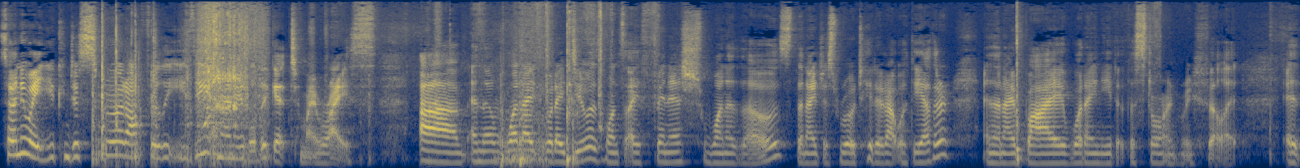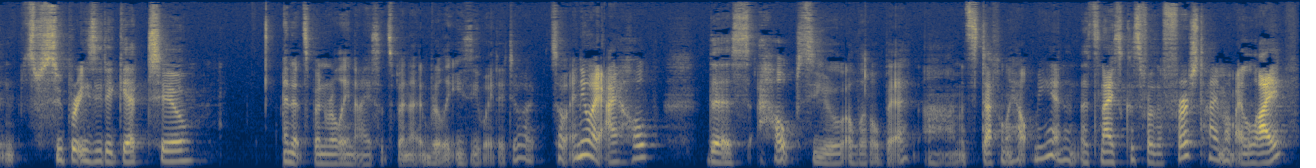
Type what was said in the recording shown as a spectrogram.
So, anyway, you can just screw it off really easy, and I'm able to get to my rice. Um, and then when I what I do is once I finish one of those, then I just rotate it out with the other, and then I buy what I need at the store and refill it. It's super easy to get to, and it's been really nice. It's been a really easy way to do it. So anyway, I hope this helps you a little bit. Um, it's definitely helped me, and it's nice because for the first time in my life,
